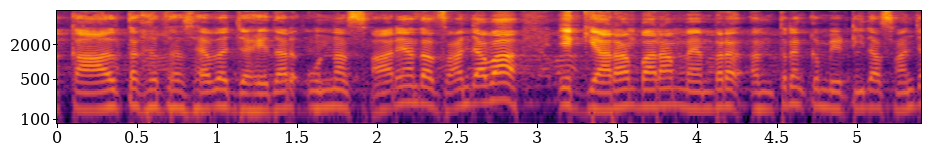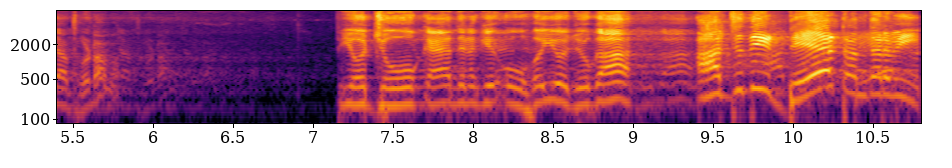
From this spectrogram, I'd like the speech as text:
ਅਕਾਲ ਤਖਤ ਸਾਹਿਬ ਦਾ ਜਥੇਦਾਰ ਉਹਨਾਂ ਸਾਰਿਆਂ ਦਾ ਸਾਂਝਾ ਵਾ, ਇਹ 11 12 ਮੈਂਬਰ ਅੰਤਰੰਗ ਕਮੇਟੀ ਦਾ ਸਾਂਝਾ ਥੋੜਾ ਵਾ। ਵੀ ਉਹ ਜੋ ਕਹਿ ਦੇਣਗੇ, ਉਹੋ ਹੀ ਹੋ ਜਾਊਗਾ। ਅੱਜ ਦੀ ਡੇਟ ਅੰਦਰ ਵੀ,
